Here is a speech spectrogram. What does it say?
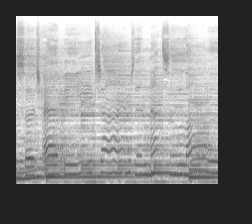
Such happy times and not so long ago.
